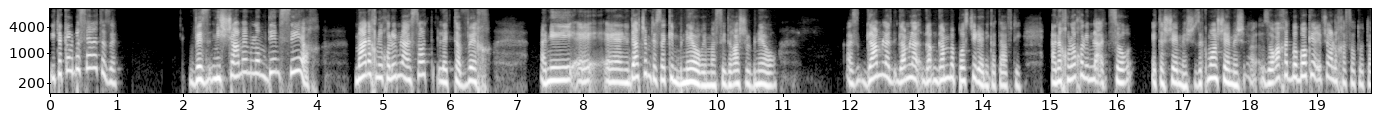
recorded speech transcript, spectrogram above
ייתקל בסרט הזה. ומשם הם לומדים שיח. מה אנחנו יכולים לעשות? לתווך. אני, אה, אה, אני יודעת שאני מתעסק עם בני אור, עם הסדרה של בני אור. אז גם, גם, גם, גם בפוסט שלי אני כתבתי, אנחנו לא יכולים לעצור את השמש, זה כמו השמש, זורחת בבוקר, אי אפשר לכסות אותה.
